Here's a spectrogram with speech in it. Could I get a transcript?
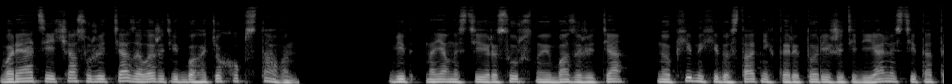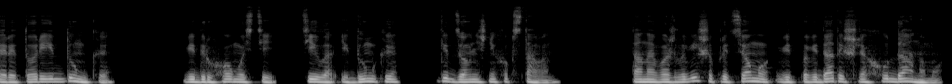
Варіації часу життя залежать від багатьох обставин, від наявності ресурсної бази життя, необхідних і достатніх територій життєдіяльності та території думки, від рухомості тіла і думки від зовнішніх обставин, та найважливіше при цьому відповідати шляху даному,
